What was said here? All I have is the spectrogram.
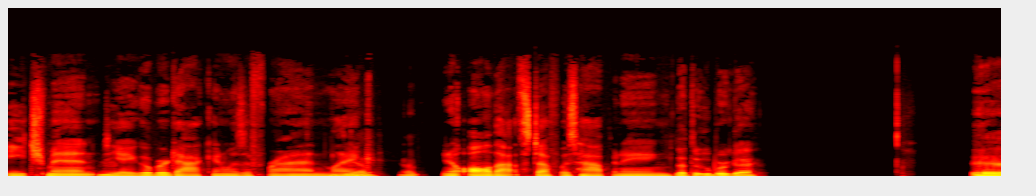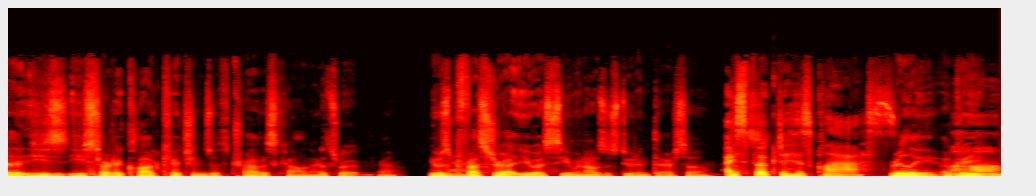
Beachmint, Mm. Diego Berdakin was a friend. Like, Yep, yep. you know, all that stuff was happening. Is that the Uber guy? Uh, he's he started Cloud Kitchens with Travis Kalanick. That's right. He was Yeah. a professor at USC when I was a student there. So I spoke to his class. Really? Okay. Uh-huh.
